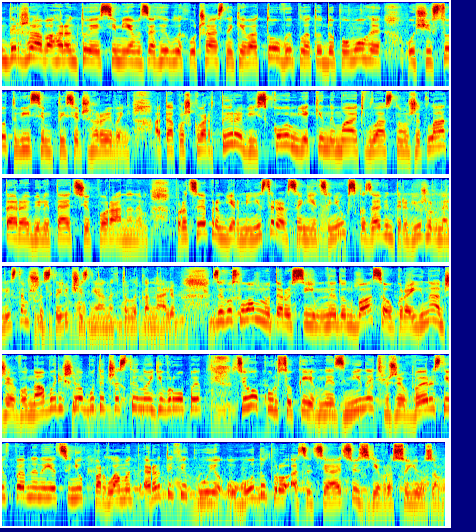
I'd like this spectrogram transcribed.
Держава гарантує сім'ям загиблих учасників АТО виплату допомоги у 608 тисяч гривень, а також квартири військовим, які не мають власного житла та реабілітацію пораненим. Про це прем'єр-міністр Арсеній Яценюк сказав в інтерв'ю журналістам шести вітчизняних телеканалів. За його словами, мета Росії не Донбас, а Україна, адже вона вирішила бути частиною Європи. Цього курсу Київ не змінить. Вже в вересні, впевнений Яценюк, парламент ратифікує угоду про асоціацію з Євросоюзом.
